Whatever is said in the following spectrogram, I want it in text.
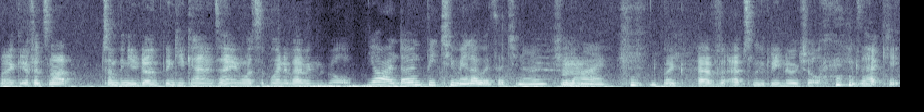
Like if it's not something you don't think you can attain, what's the point of having the goal? Yeah, and don't be too mellow with it. You know, shoot Mm. high. Like have absolutely no chill. exactly.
